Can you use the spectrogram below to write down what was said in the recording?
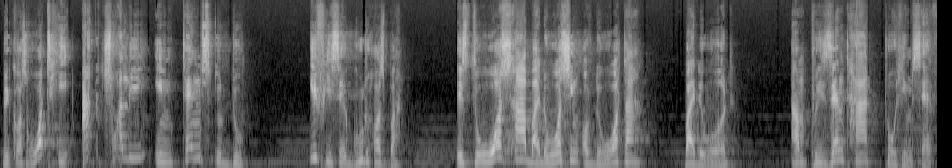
Because what he actually intends to do if he's a good husband, is to wash her by the washing of the water by the word and present her to himself.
